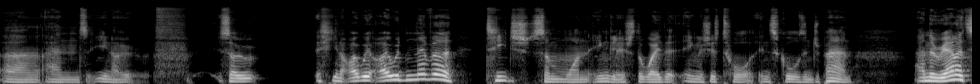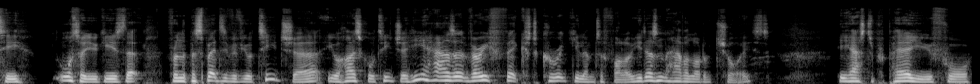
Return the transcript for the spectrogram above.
uh, and you know, so you know, I would I would never teach someone English the way that English is taught in schools in Japan. And the reality, also, Yuki, is that from the perspective of your teacher, your high school teacher, he has a very fixed curriculum to follow. He doesn't have a lot of choice. He has to prepare you for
